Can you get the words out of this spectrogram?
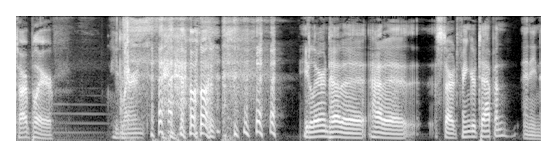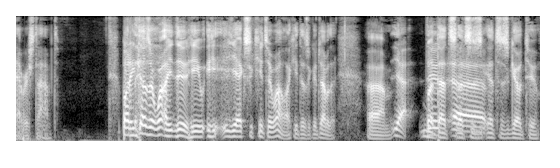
Guitar player. He learned he learned how to how to start finger tapping, and he never stopped. But he does it well. He dude, he, he he executes it well. Like he does a good job with it. Um, Yeah, but that's that's uh, his that's his go to.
